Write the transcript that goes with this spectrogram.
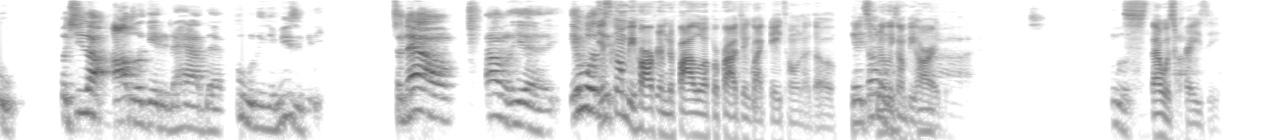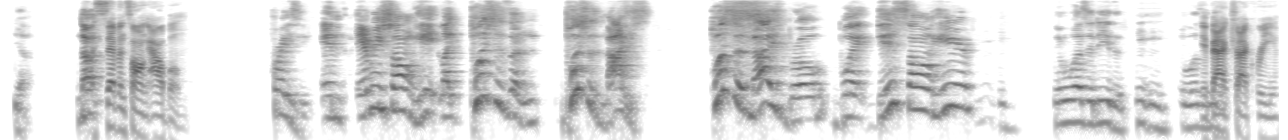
cool, but you're not obligated to have that fool in your music video. So now, I don't. yeah, it was. It's gonna be hard for him to follow up a project like Daytona, though. Daytona it's really gonna be hard. Was, that was crazy. Yeah, no, a seven song album. Crazy, and every song hit. Like Push is a Push is nice. Push is nice, bro. But this song here, it wasn't either. Mm-mm, it wasn't. It backtrack for you.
